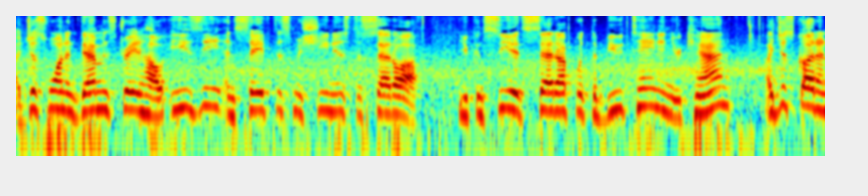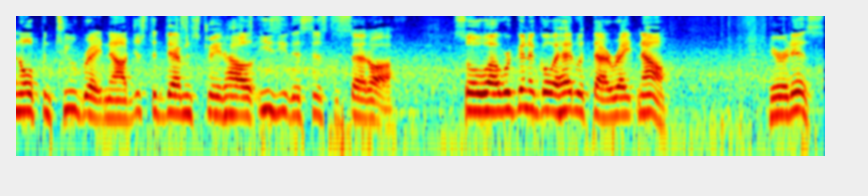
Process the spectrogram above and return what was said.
I just want to demonstrate how easy and safe this machine is to set off. You can see it's set up with the butane in your can. I just got an open tube right now just to demonstrate how easy this is to set off. So uh, we're going to go ahead with that right now. Here it is.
